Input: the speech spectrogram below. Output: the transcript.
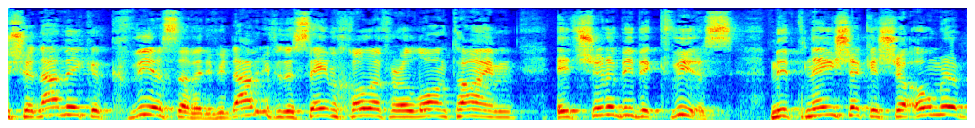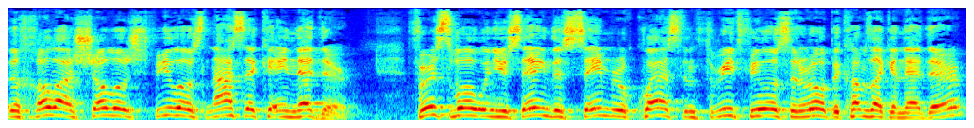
should not make a kvias of it. If you're davening for the same chola for a long time, it shouldn't be bikvias. Mipnei filos. First of all, when you're saying the same request in three tefillos in a row, it becomes like a neder.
